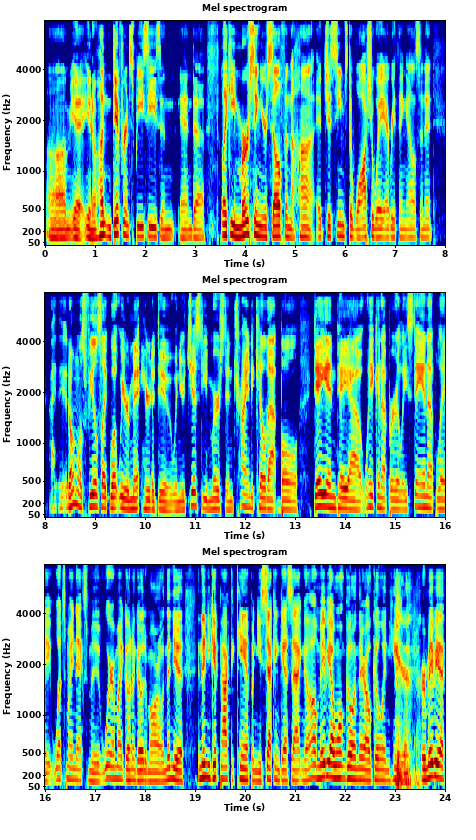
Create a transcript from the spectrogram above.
um, yeah, you know, hunting different species and and uh, like immersing yourself in the hunt. It just seems to wash away everything else, and it it almost feels like what we were meant here to do when you're just immersed in trying to kill that bull day in day out waking up early staying up late what's my next move where am i going to go tomorrow? And then you and then you get back to camp and you second guess that and go oh maybe i won't go in there i'll go in here. Or maybe I,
